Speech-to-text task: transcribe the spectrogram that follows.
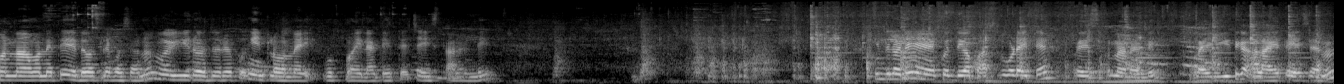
మొన్న మొన్న అయితే దోశలే కోసాను. ఇంకా ఈ రోజు రేపు ఇంట్లో ఉన్నాయి ఉప్మా ఇలాంటివి అయితే చేయిస్తానండి. ఇందులోనే కొద్దిగా పసుపు కూడా అయితే వేసుకున్నానండి. లైట్గా అలా అయితే వేసాను.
